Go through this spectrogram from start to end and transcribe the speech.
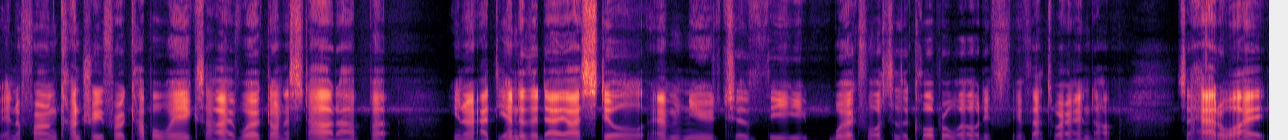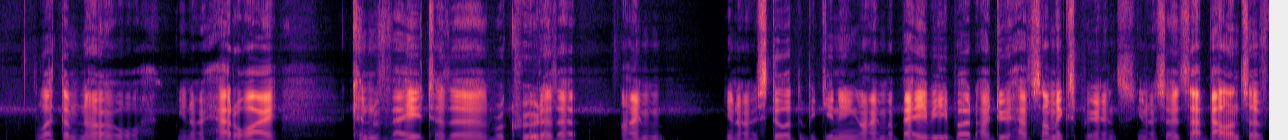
in a foreign country for a couple weeks. I've worked on a startup, but you know, at the end of the day, I still am new to the workforce, to the corporate world, if if that's where I end up. So how do I let them know, or you know, how do I convey to the recruiter that I'm, you know, still at the beginning. I'm a baby, but I do have some experience, you know. So it's that balance of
